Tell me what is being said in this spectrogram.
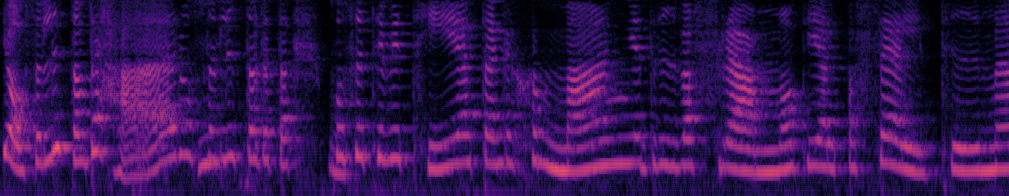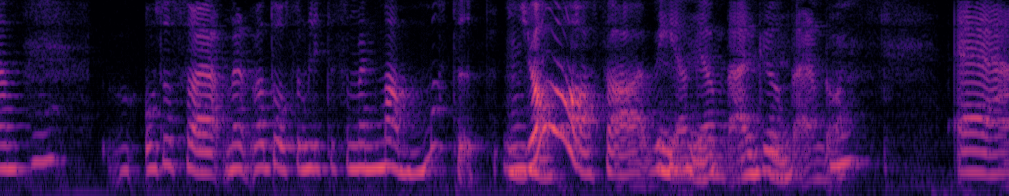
Ja, så lite av det här och så Mm. lite av detta. Positivitet, engagemang, driva framåt, hjälpa säljteamen. Mm. Och så sa jag, men vadå, som lite som en mamma typ? Mm. Ja, sa vdn där, Mm-hmm. grundaren då. Eh,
